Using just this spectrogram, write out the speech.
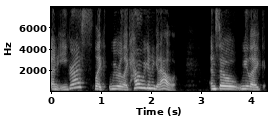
an egress. Like we were like how are we going to get out and so we like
